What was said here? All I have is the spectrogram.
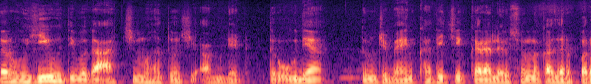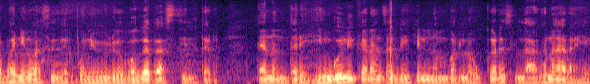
तर ही होती बघा आजची महत्त्वाची अपडेट तर उद्या तुमचे बँक खाते चेक करायला विसरू नका जर परभणीवासी जर कोणी व्हिडिओ बघत असतील तर त्यानंतर हिंगोलीकरांचा देखील नंबर लवकरच लागणार आहे.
